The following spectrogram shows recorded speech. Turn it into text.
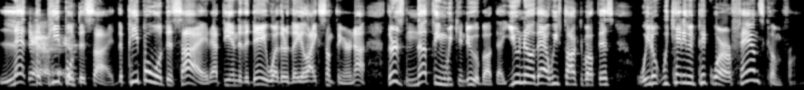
Let the people decide. The people will decide at the end of the day whether they like something or not. There's nothing we can do about that. You know that. We've talked about this. We don't we can't even pick where our fans come from.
